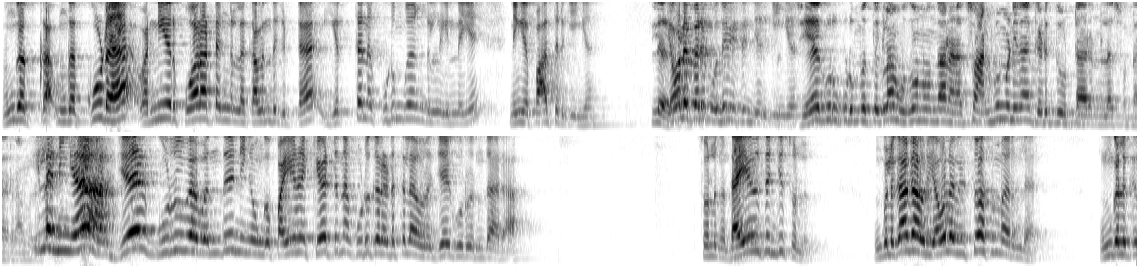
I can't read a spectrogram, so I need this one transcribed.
உங்கள் க உங்கள் கூட வன்னியர் போராட்டங்களில் கலந்துக்கிட்ட எத்தனை குடும்பங்கள் இன்னையே நீங்கள் பார்த்துருக்கீங்க? இல்ல. எவ்வளோ பேருக்கு உதவி செஞ்சுருக்கீங்க? ஜெயகுரு குடும்பத்துக்குலாம் உதவணும் தான் நினைச்சோம். அன்புமணி தான் கெடுத்து விட்டாருன்னு சொன்னார் ராமதாஸ் இல்லை நீங்கள் ஜே குருவை வந்து நீங்கள் உங்கள் பையனை கேட்டு தான் கொடுக்குற இடத்துல அவர் ஜே குரு இருந்தாரா? சொல்லுங்கள் தயவு செஞ்சு சொல்லுங்க. உங்களுக்காக அவர் எவ்வளோ விசுவாசமாக இருந்தார்? உங்களுக்கு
